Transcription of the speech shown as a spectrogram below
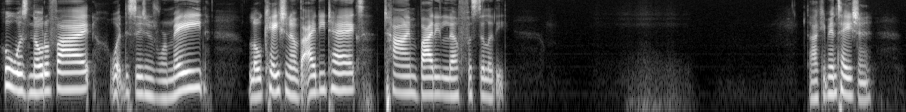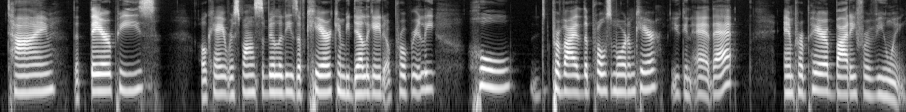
Who was notified? What decisions were made? Location of the ID tags, time body left facility. Documentation, time, the therapies, okay, responsibilities of care can be delegated appropriately. Who provided the postmortem care? You can add that. And prepare a body for viewing.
